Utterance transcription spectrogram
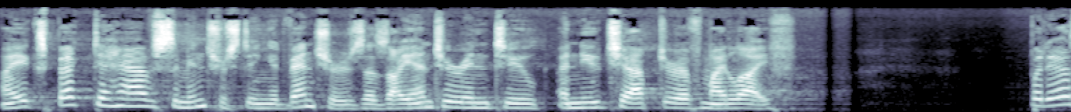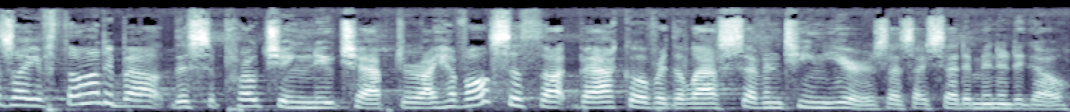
I expect to have some interesting adventures as I enter into a new chapter of my life. But as I have thought about this approaching new chapter, I have also thought back over the last 17 years, as I said a minute ago,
